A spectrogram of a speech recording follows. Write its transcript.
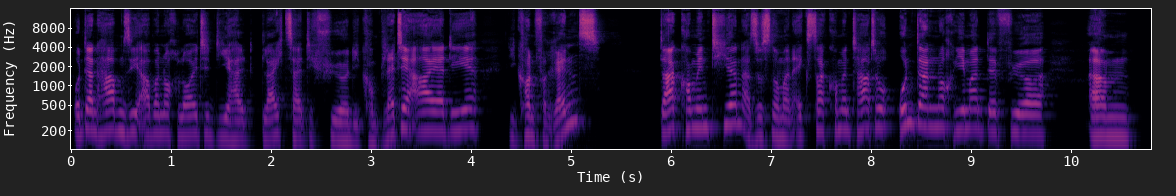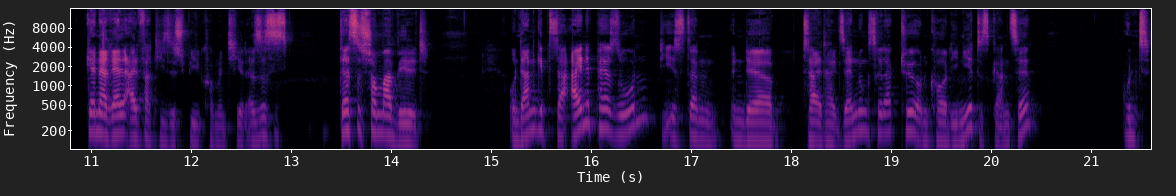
Und dann haben sie aber noch Leute, die halt gleichzeitig für die komplette ARD, die Konferenz da kommentieren. Also ist nochmal ein extra Kommentator. Und dann noch jemand, der für ähm, generell einfach dieses Spiel kommentiert. Also es ist, das ist schon mal wild. Und dann gibt es da eine Person, die ist dann in der Zeit halt Sendungsredakteur und koordiniert das Ganze. Und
